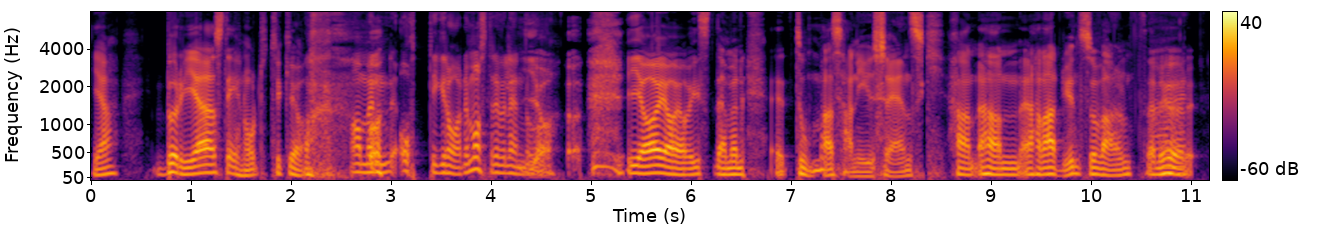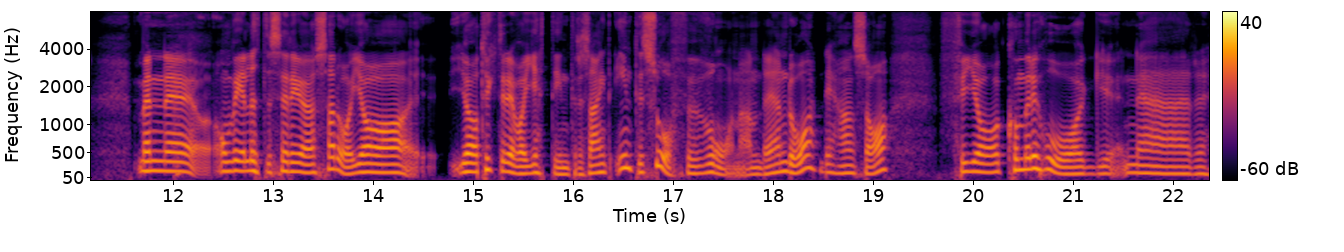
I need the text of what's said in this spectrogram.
Ja, Börja stenhårt tycker jag. Ja men 80 grader måste det väl ändå ja. vara? Ja, ja, ja visst. Nej, men eh, Thomas han är ju svensk. Han, han, han hade ju inte så varmt, Nej. eller hur? Men eh, om vi är lite seriösa då. Jag, jag tyckte det var jätteintressant. Inte så förvånande ändå, det han sa. För jag kommer ihåg när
